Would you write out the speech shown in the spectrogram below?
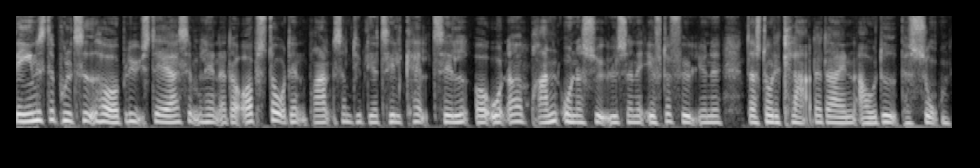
det eneste politiet har oplyst, det er simpelthen, at der opstår den brand, som de bliver tilkaldt til, og under brandundersøgelserne efterfølgende, der står det klart, at der er en afdød person.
